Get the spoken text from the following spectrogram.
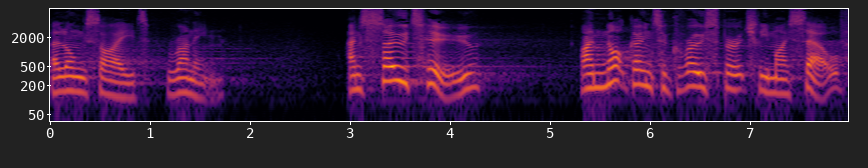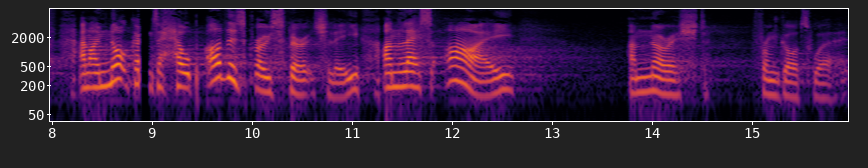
alongside running. And so too, I'm not going to grow spiritually myself, and I'm not going to help others grow spiritually unless I am nourished from God's word.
